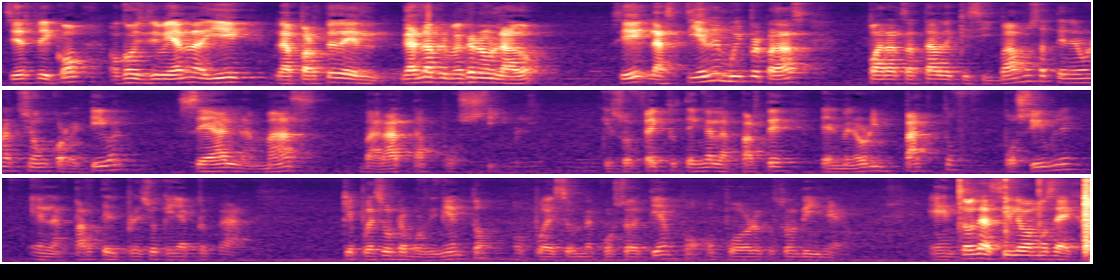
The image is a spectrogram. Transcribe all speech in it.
¿Sí explico? O como si tuvieran allí la parte del gas la primera a un lado. ¿Sí? Las tienen muy preparadas para tratar de que si vamos a tener una acción correctiva, sea la más barata posible. Que su efecto tenga la parte del menor impacto posible en la parte del precio que ella prepara. Que puede ser un remordimiento, o puede ser un recurso de tiempo, o por recurso de dinero. Entonces así le vamos a dejar.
